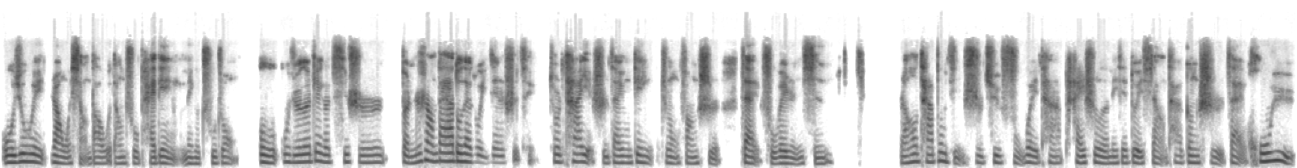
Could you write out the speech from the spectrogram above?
我就会让我想到我当初拍电影的那个初衷。我我觉得这个其实本质上大家都在做一件事情，就是他也是在用电影这种方式在抚慰人心。”然后他不仅是去抚慰他拍摄的那些对象，他更是在呼吁，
